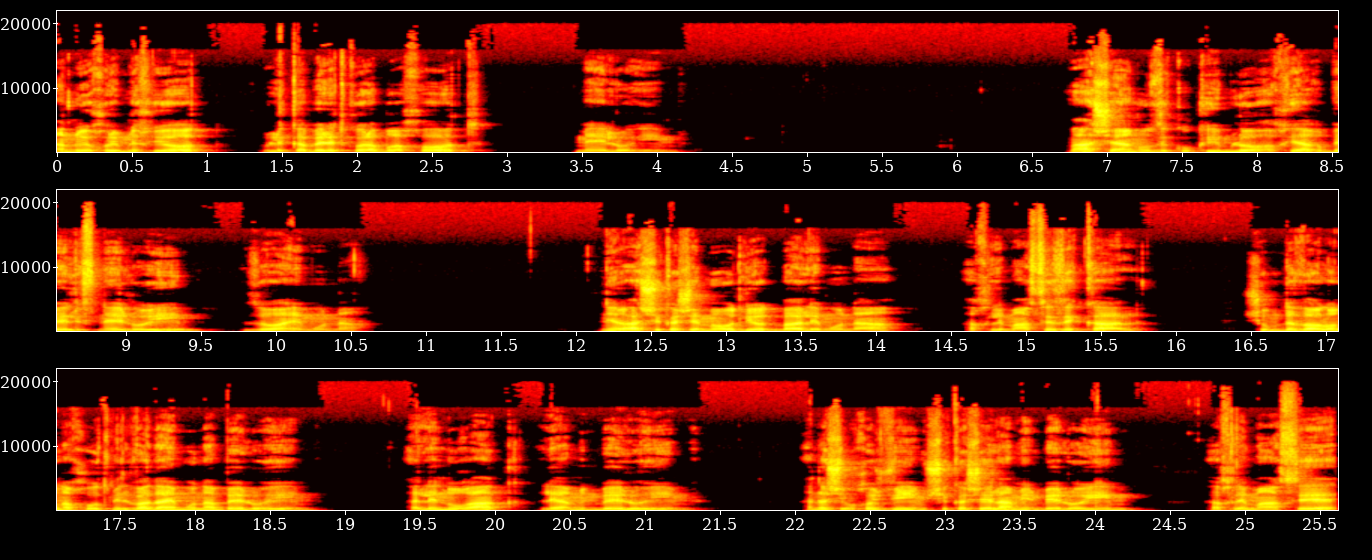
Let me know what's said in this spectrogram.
אנו יכולים לחיות ולקבל את כל הברכות מאלוהים. מה שאנו זקוקים לו הכי הרבה לפני אלוהים, זו האמונה. נראה שקשה מאוד להיות בעל אמונה, אך למעשה זה קל. שום דבר לא נחוץ מלבד האמונה באלוהים. עלינו רק להאמין באלוהים. אנשים חושבים שקשה להאמין באלוהים, אך למעשה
